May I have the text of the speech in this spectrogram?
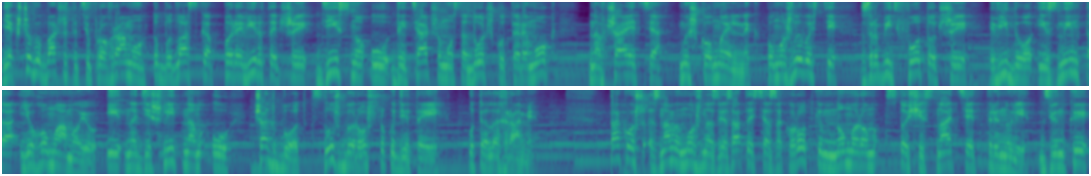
Якщо ви бачите цю програму, то будь ласка, перевірте, чи дійсно у дитячому садочку Теремок навчається Мишко Мельник. По можливості зробіть фото чи відео із ним та його мамою і надішліть нам у чат-бот служби розшуку дітей у телеграмі. Також з нами можна зв'язатися за коротким номером 116 30. Дзвінки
